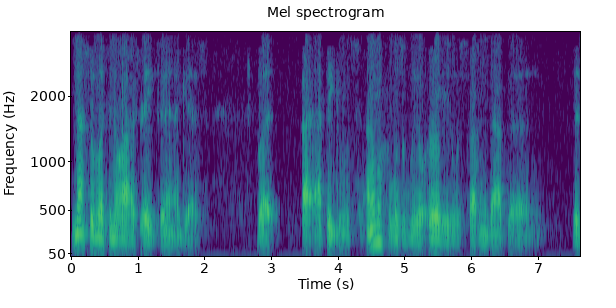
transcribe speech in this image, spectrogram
not so much an Ohio State fan, I guess. But I, I think it was I don't know if it was Will earlier who was talking about the the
